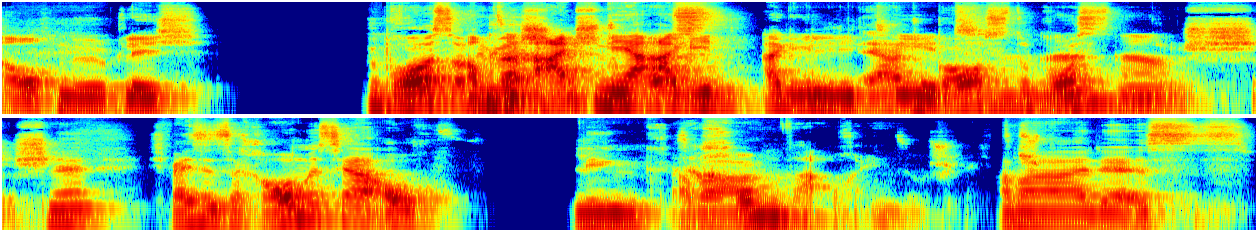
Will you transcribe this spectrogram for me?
Auch möglich. Du brauchst auf jeden Fall mehr brauchst- Agi Agilität. Ja, du brauchst, du ne? brauchst Ja. sch schnell. Ich weiß jetzt, der Raum ist ja auch link, Der aber, Raum war auch ein so schlecht. aber der ist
